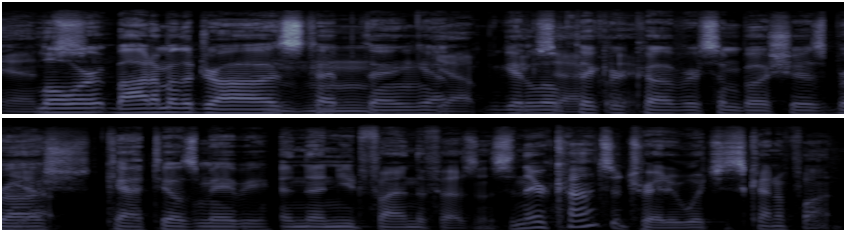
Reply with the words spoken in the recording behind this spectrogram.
and Lower bottom of the draws type Mhm. thing. Yep. Yep, You get a little thicker cover, some bushes, brush, cattails, maybe. and then you'd find the pheasants, and they're concentrated, which is kind of fun.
